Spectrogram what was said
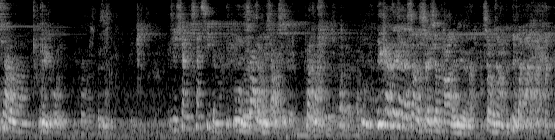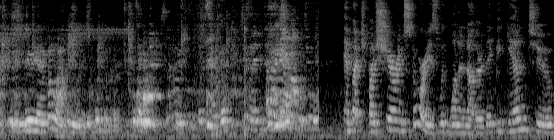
不像美国的。就是山山系的嘛。嗯，像我们相似的，看着，嗯，一看这 在先怕女儿，像不像？有缘分吧？嗯。And but by sharing stories with one another, they begin to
